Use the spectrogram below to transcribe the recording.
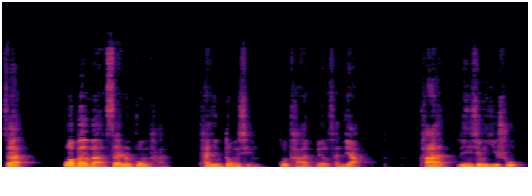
三，我本晚三人共谈，谈因东行，故谈没有参加。谈临行遗书，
